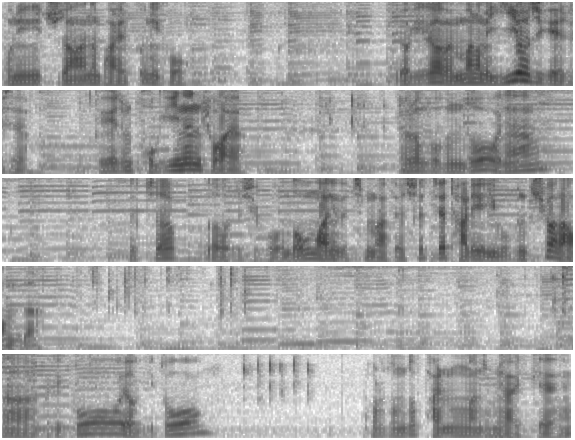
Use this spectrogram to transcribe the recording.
본인이 주장하는 바일 뿐이고 여기가 웬만하면 이어지게 해주세요. 그게 좀 보기는 좋아요. 이런 부분도 그냥 슬쩍 넣어주시고 너무 많이 넣지 마세요. 실제 다리 이 부분 튀어나옵니다. 자 그리고 여기도 어느 정도 발목만 좀 얇게.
